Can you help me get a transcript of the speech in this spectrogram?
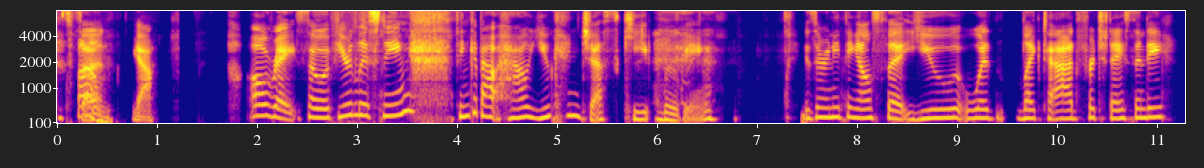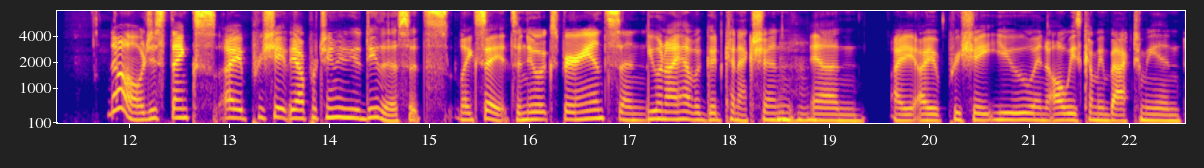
It's So, fun. yeah. All right. So if you're listening, think about how you can just keep moving. Is there anything else that you would like to add for today, Cindy? No, just thanks. I appreciate the opportunity to do this. It's like say, it's a new experience and you and I have a good connection Mhm. and I, I appreciate you and always coming back to me and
